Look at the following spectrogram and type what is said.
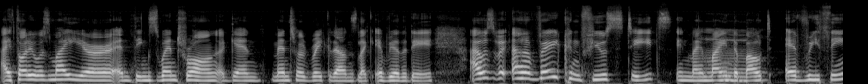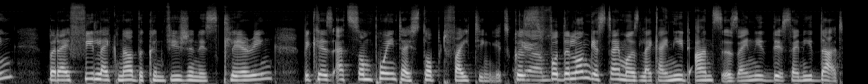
i thought it was my year and things went wrong again mental breakdowns like every other day i was at a very confused state in my mind mm. about everything but i feel like now the confusion is clearing because at some point i stopped fighting it because Yeah. for the longest time I was like, I need answers, I need this, I need that.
